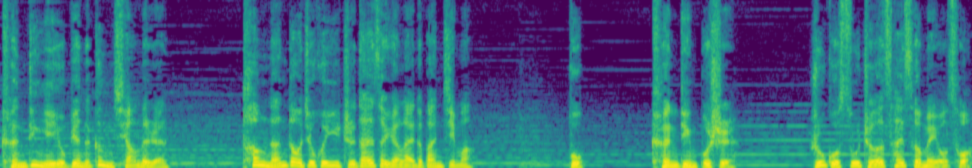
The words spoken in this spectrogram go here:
肯定也有变得更强的人。他们难道就会一直待在原来的班级吗？不肯定不是。如果苏哲猜测没有错，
